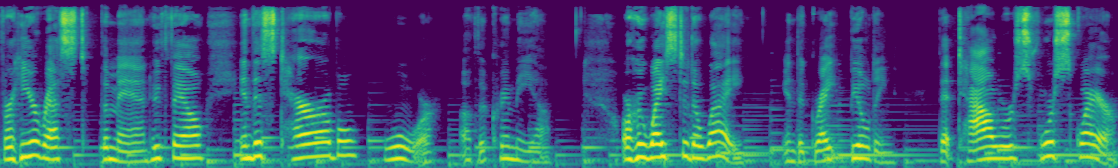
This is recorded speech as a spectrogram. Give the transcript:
For here rest the men who fell in this terrible war of the Crimea, or who wasted away in the great building that towers foursquare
